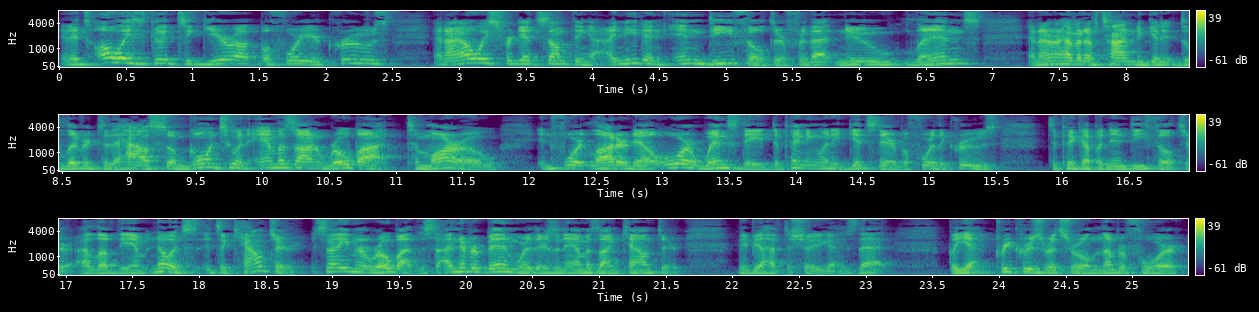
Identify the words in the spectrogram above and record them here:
And it's always good to gear up before your cruise. And I always forget something. I need an ND filter for that new lens. And I don't have enough time to get it delivered to the house. So I'm going to an Amazon robot tomorrow in Fort Lauderdale or Wednesday, depending when it gets there before the cruise, to pick up an ND filter. I love the Am no, it's it's a counter. It's not even a robot. This I've never been where there's an Amazon counter. Maybe I'll have to show you guys that. But yeah, pre-cruise ritual number four,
